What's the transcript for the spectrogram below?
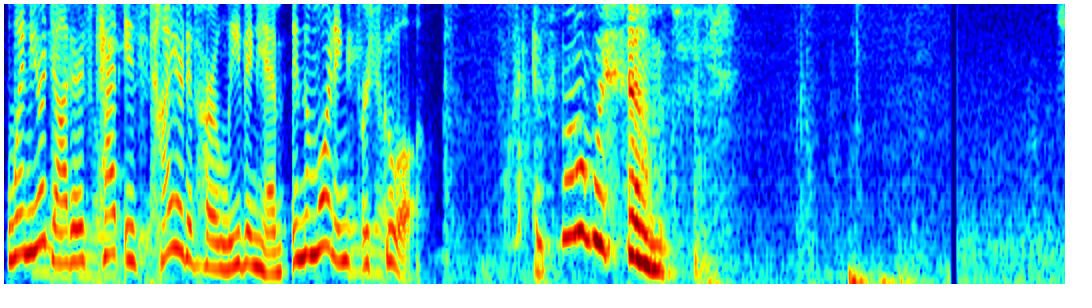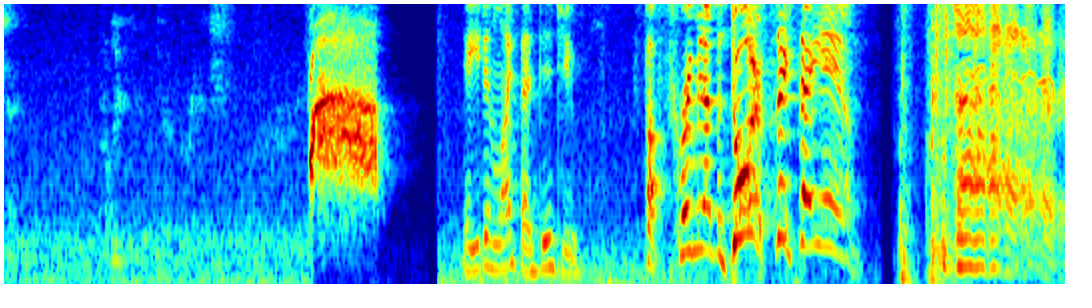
When your daughter's cat is tired of her leaving him in the morning for school. What is wrong with him? Yeah, you didn't like that, did you? Stop screaming at the door at 6 a.m.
